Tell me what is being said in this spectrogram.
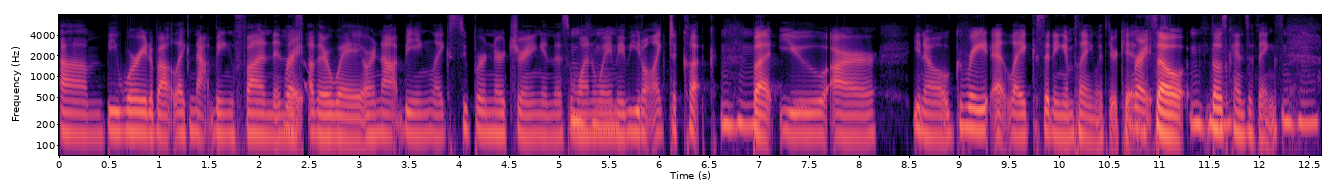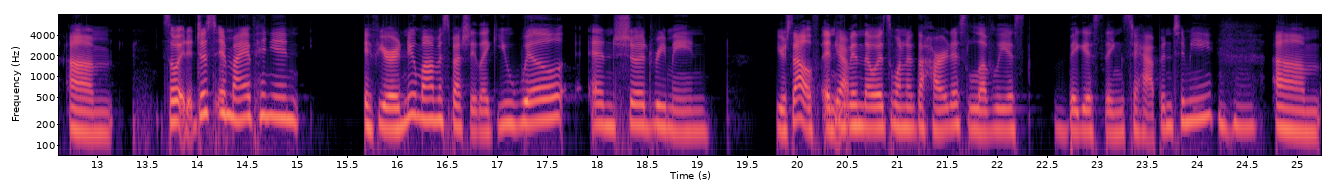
um, be worried about like not being fun in right. this other way or not being like super nurturing in this one way. Mm-hmm. Maybe you don't like to cook, mm-hmm. but you are, you know, great at like sitting and playing with your kids. Right. So those kinds of things. Um, so it just, in my opinion, if you're a new mom, especially, like you will and should remain yourself. And yeah. even though it's one of the hardest, loveliest, biggest things to happen to me, mm-hmm. um,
